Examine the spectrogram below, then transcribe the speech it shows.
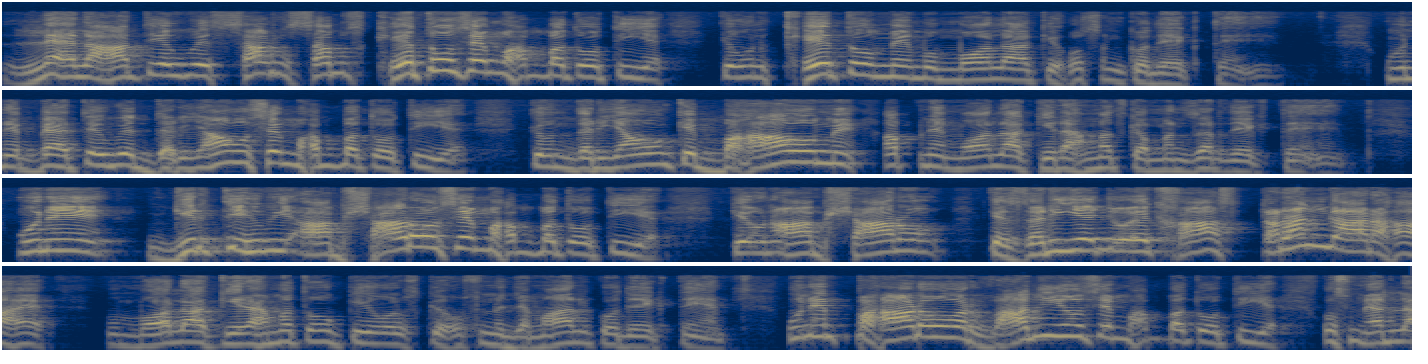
لہلاتے ہوئے سر سبز کھیتوں سے محبت ہوتی ہے کہ ان کھیتوں میں وہ مولا کے حسن کو دیکھتے ہیں۔ انہیں بہتے ہوئے دریاؤں سے محبت ہوتی ہے کہ ان دریاؤں کے بہاؤ میں اپنے مولا کی رحمت کا منظر دیکھتے ہیں۔ انہیں گرتی ہوئی آبشاروں سے محبت ہوتی ہے کہ ان آبشاروں کے ذریعے جو ایک خاص ترنگ آ رہا ہے، وہ مولا کی رحمتوں کی اور اس کے حسن جمال کو دیکھتے ہیں۔ انہیں پہاڑوں اور وادیوں سے محبت ہوتی ہے، اس میں اللہ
